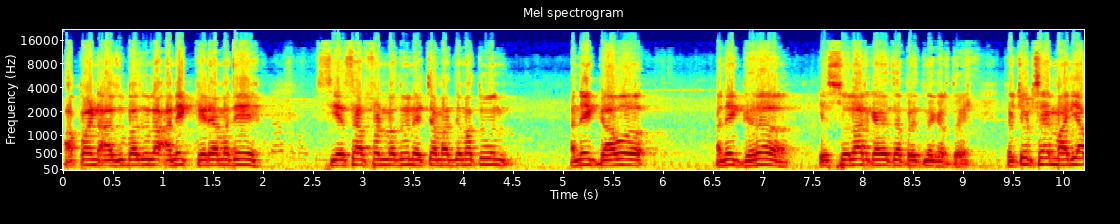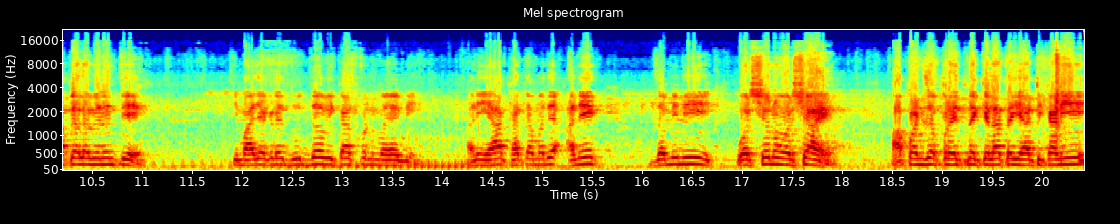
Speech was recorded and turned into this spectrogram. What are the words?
आपण आजूबाजूला अनेक खेड्यामध्ये सी एस आर फंडमधून याच्या माध्यमातून अनेक गावं अनेक घरं हे सोलार करायचा प्रयत्न करतोय. कचोट साहेब माझी आपल्याला विनंती आहे की माझ्याकडे दुग्ध विकास पण आहे मी. आणि ह्या खात्यामध्ये अनेक जमिनी वर्षानुवर्ष आहे. आपण जर प्रयत्न केला तर या ठिकाणी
